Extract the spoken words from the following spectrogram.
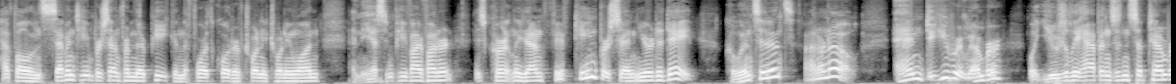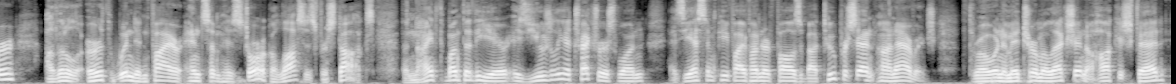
have fallen 17% from their peak in the fourth quarter of 2021, and the S&P 500 is currently down 15% year to date. Coincidence? I don't know. And do you remember what usually happens in September? A little earth, wind, and fire, and some historical losses for stocks. The ninth month of the year is usually a treacherous one, as the S&P 500 falls about 2% on average. Throw in a midterm election, a hawkish Fed,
